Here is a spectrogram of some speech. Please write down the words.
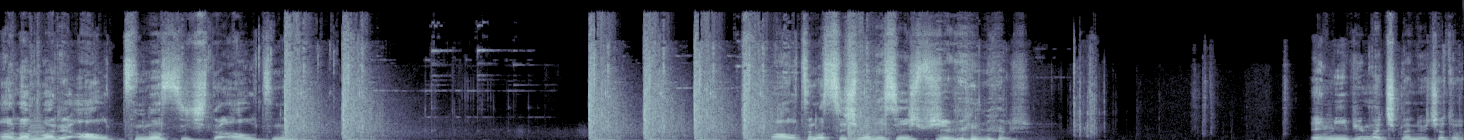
Adam var ya altına sıçtı altına. Altına sıçmadıysa hiçbir şey bilmiyor. MVP mi açıklanıyor Çato?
